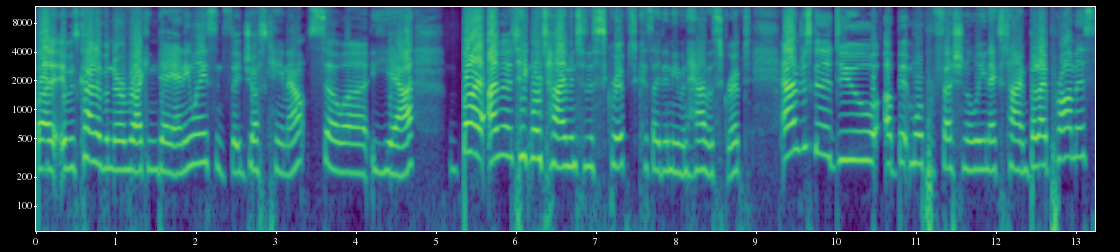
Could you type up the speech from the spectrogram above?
But it was kind of a nerve wracking day anyway, since they just came out. So, uh, yeah. But I'm going to take more time into the script because I didn't even have a script. And I'm just going to do a bit more professionally next time. But I promise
